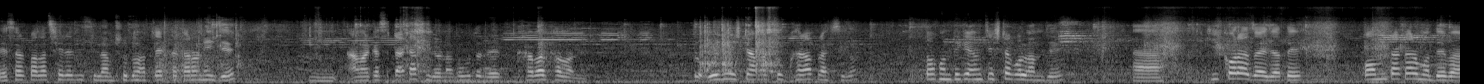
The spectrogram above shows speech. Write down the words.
রেসার পালা ছেড়ে দিয়েছিলাম শুধুমাত্র একটা কারণেই যে আমার কাছে টাকা ছিল না কবুতরের খাবার খাওয়ানো তো ওই জিনিসটা আমার খুব খারাপ লাগছিল। তখন থেকে আমি চেষ্টা করলাম যে কি করা যায় যাতে কম টাকার মধ্যে বা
